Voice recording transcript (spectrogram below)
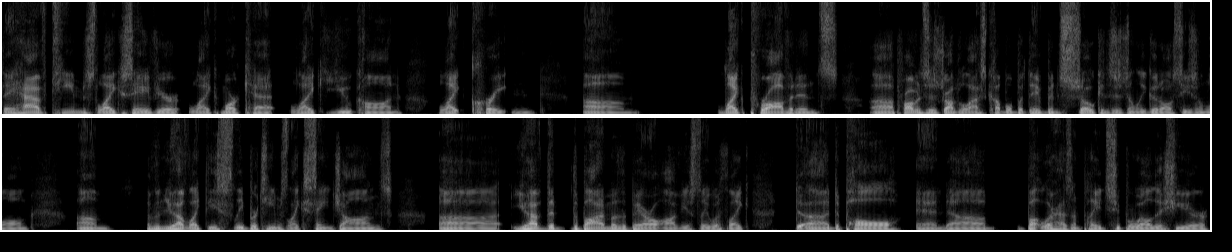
they have teams like Xavier, like Marquette, like UConn, like Creighton, um, like Providence. Uh, Providence has dropped the last couple, but they've been so consistently good all season long. Um, and then you have like these sleeper teams like St. John's. Uh, you have the the bottom of the barrel, obviously, with like uh, DePaul and uh, Butler hasn't played super well this year.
